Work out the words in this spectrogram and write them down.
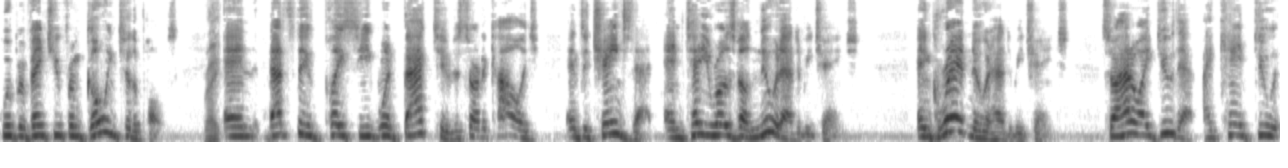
would prevent you from going to the polls. Right. And that's the place he went back to to start a college and to change that. And Teddy Roosevelt knew it had to be changed. And Grant knew it had to be changed. So how do I do that? I can't do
